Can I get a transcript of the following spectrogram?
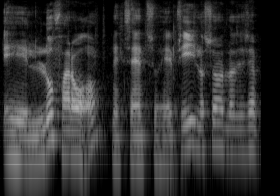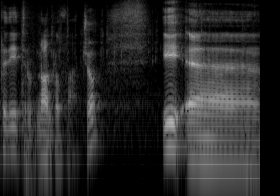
e lo farò, nel senso che sì, lo so, l'ho sempre detto, no, lo faccio e eh,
